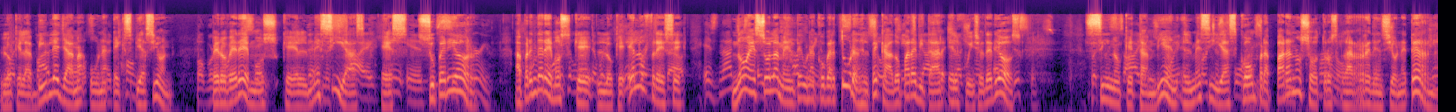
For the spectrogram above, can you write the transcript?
lo que la Biblia llama una expiación pero veremos que el Mesías es superior. Aprenderemos que lo que Él ofrece no es solamente una cobertura del pecado para evitar el juicio de Dios, sino que también el Mesías compra para nosotros la redención eterna.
